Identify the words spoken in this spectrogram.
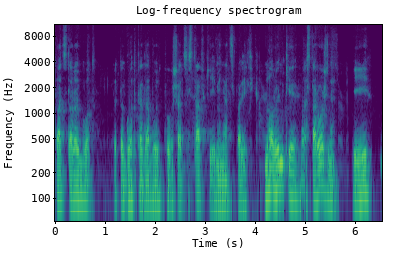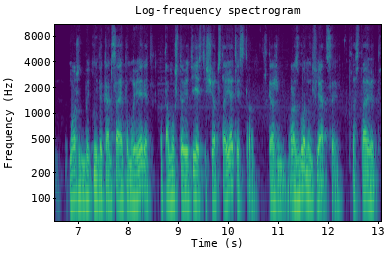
22 год – это год, когда будут повышаться ставки и меняться политика. Но рынки осторожны и может быть, не до конца этому верят, потому что ведь есть еще обстоятельства, скажем, разгон инфляции заставит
